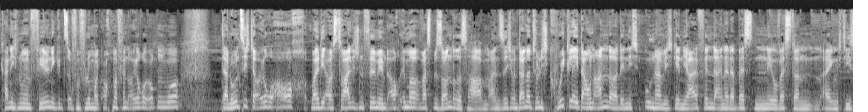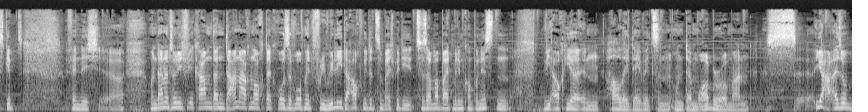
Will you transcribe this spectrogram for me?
Kann ich nur empfehlen. Den gibt's auf dem Flohmarkt auch mal für einen Euro irgendwo da lohnt sich der Euro auch, weil die australischen Filme eben auch immer was Besonderes haben an sich. Und dann natürlich Quickly Down Under, den ich unheimlich genial finde, einer der besten Neo-Western eigentlich, die es gibt finde ich. Und dann natürlich kam dann danach noch der große Wurf mit Free Willy, da auch wieder zum Beispiel die Zusammenarbeit mit dem Komponisten, wie auch hier in Harley Davidson und der Marlboro Man. Das, äh, ja, also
